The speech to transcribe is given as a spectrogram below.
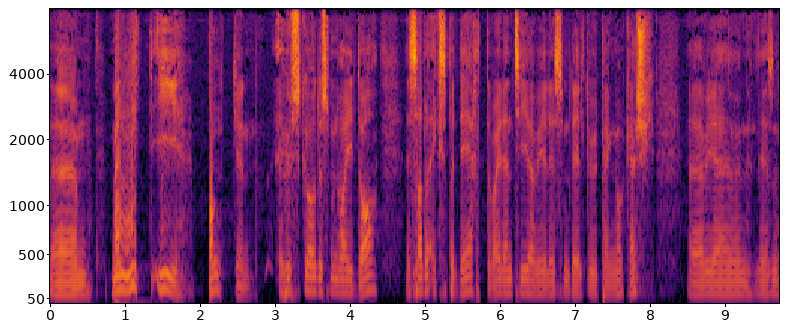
Eh, men midt i banken Jeg husker det som det var i dag. Jeg satt og ekspederte. Det var i den tida vi liksom delte ut penger, cash. Vi er en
